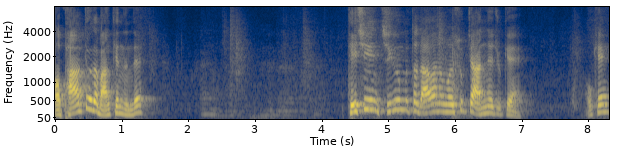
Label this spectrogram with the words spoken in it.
어, 방학 때보다 많겠는데? 대신 지금부터 나가는 건 숙제 안 내줄게. 오케이?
